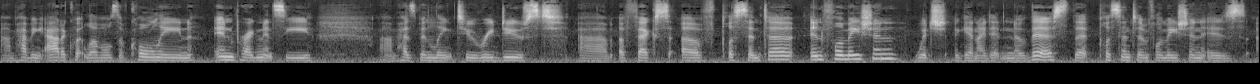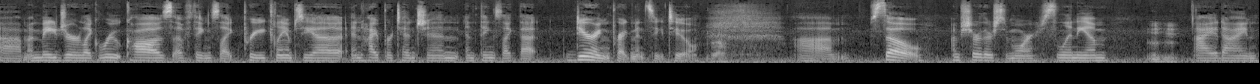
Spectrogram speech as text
um, having adequate levels of choline in pregnancy um, has been linked to reduced um, effects of placenta inflammation. Which, again, I didn't know this that placenta inflammation is um, a major like root cause of things like preeclampsia and hypertension and things like that during pregnancy too. Well, Um, so I'm sure there's some more selenium, mhm. iodine.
